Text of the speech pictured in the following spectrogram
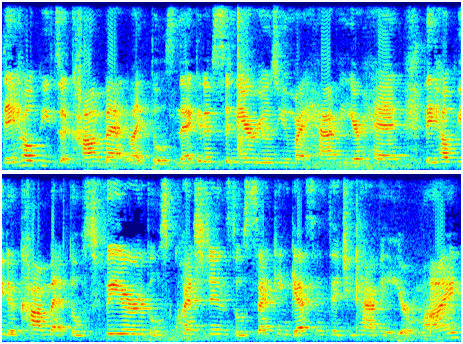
They help you to combat like those negative scenarios you might have in your head. They help you to combat those fear, those questions, those second guessings that you have in your mind.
